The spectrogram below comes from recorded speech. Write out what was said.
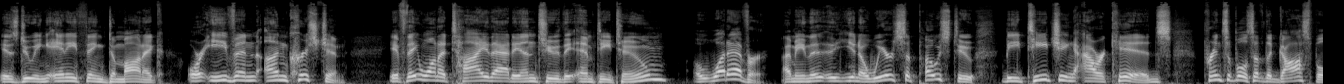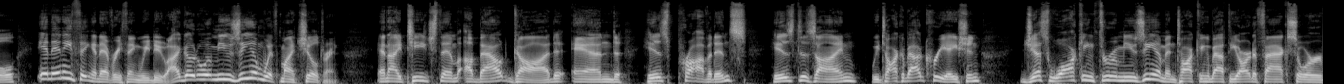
is doing anything demonic or even unchristian. If they want to tie that into the empty tomb, whatever. I mean, you know, we're supposed to be teaching our kids principles of the gospel in anything and everything we do. I go to a museum with my children and I teach them about God and His providence, His design. We talk about creation. Just walking through a museum and talking about the artifacts, or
